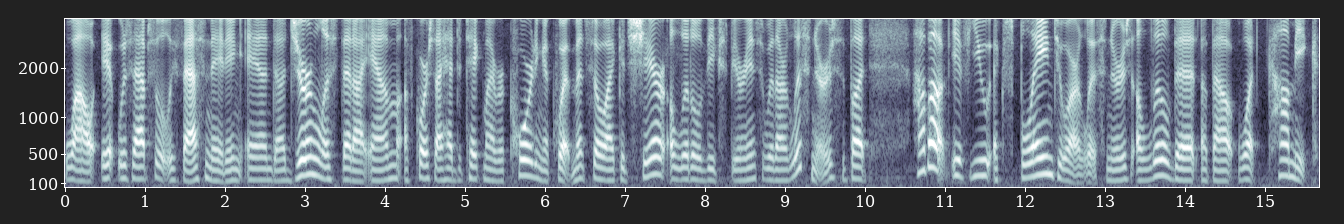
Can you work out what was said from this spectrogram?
Wow, it was absolutely fascinating. And journalist that I am, of course, I had to take my recording equipment so I could share a little of the experience with our listeners. But how about if you explain to our listeners a little bit about what Comic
